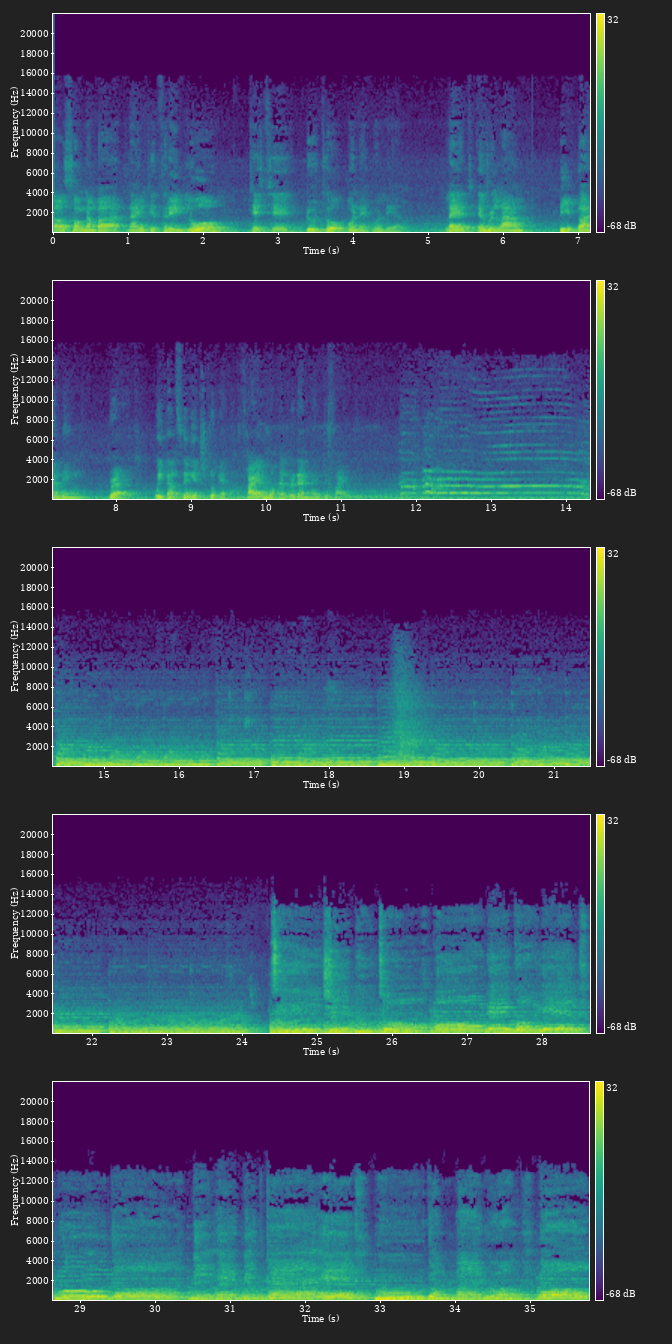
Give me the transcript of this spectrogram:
Uh, song number 93 in Luo, Teche Duto Onegoliel. Let every lamp be burning bright. We can sing it together. 595.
